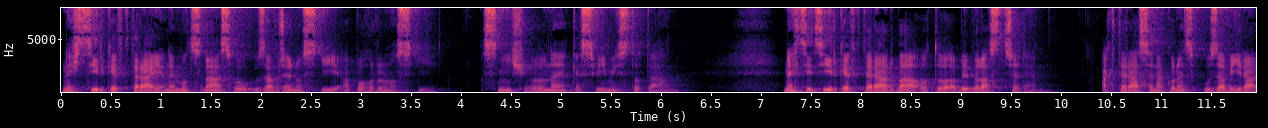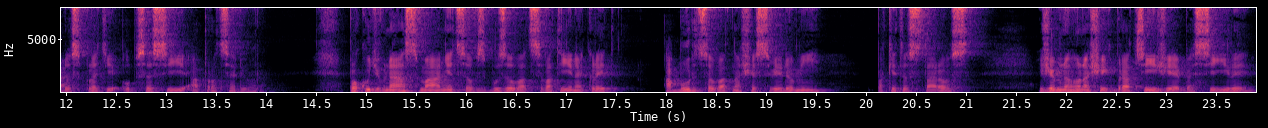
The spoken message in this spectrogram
než církev, která je nemocná svou uzavřeností a pohodlností, s níž lne ke svým jistotám. Nechci církev, která dbá o to, aby byla středem a která se nakonec uzavírá do spleti obsesí a procedur. Pokud v nás má něco vzbuzovat svatý neklid a burcovat naše svědomí, pak je to starost, že mnoho našich bratří žije bez síly,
